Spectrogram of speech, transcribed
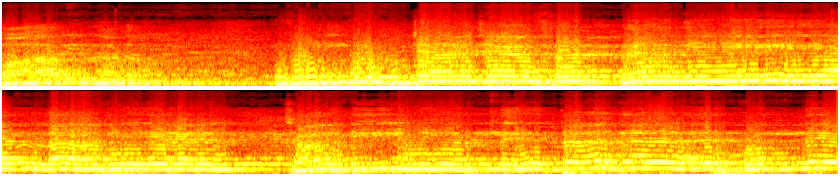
പാറി നടന്നു. ചാടിയുയർന്ന് തകർക്കുന്നേ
